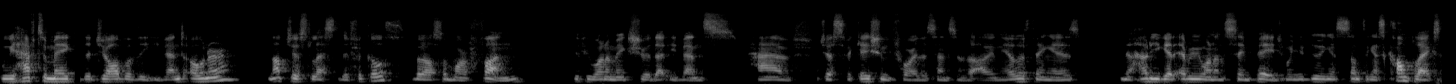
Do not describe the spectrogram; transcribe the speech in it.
we have to make the job of the event owner not just less difficult, but also more fun if you want to make sure that events have justification for the sense of value. And the other thing is, you know, how do you get everyone on the same page when you're doing something as complex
